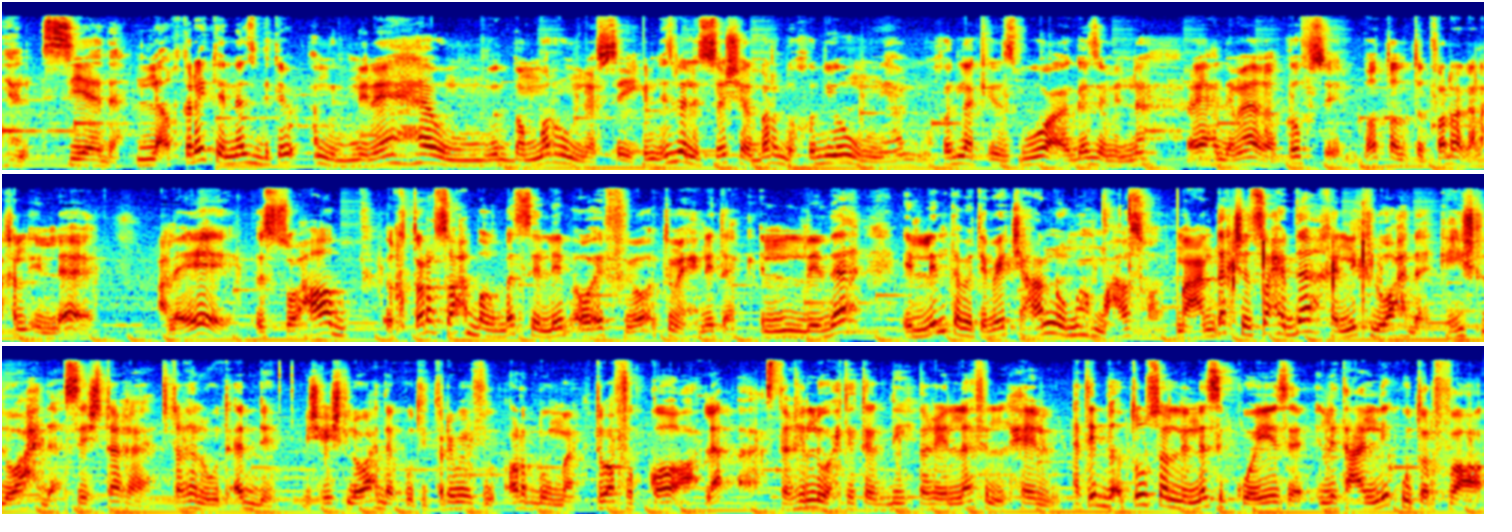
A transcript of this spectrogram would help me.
يعني السيادة. اللي اكتريه الناس بتبقى مدمناها وبتدمرهم نفسيا. بالنسبة للسوشيال برضه خد يوم عم خد لك أسبوع إجازة منها. ريح دماغك افصل. بطل تتفرج على خلق الله. على إيه؟ الصحاب. اختار صاحبك بس اللي يبقى واقف في وقت محنتك. اللي ده اللي أنت ما تبعدش عنه مهما حصل. ما عندكش الصاحب ده خليك لوحدك. عيش لوحدك. بس اشتغل. اشتغل وتقدم. مش عيش لوحدك وتترمي في الأرض وما تبقى في القاع. لأ استغل وحدتك دي. استغلها في الحلو هتبدأ توصل للناس الكويسة اللي تعليك وترفعك.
